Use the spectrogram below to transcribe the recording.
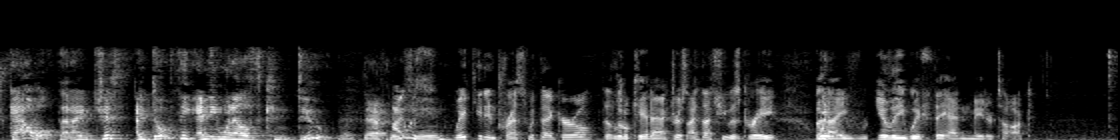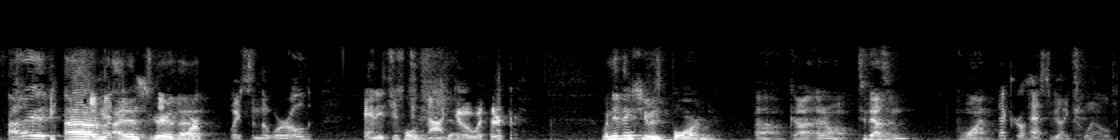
scowl that I just I don't think anyone else can do. What, Dafne I was Keen. wicked impressed with that girl, the little kid actress. I thought she was great, but When- I really wish they hadn't made her talk. I I don't She I disagree with that. warped Voice in the world, and it just Holy did not shit. go with her. When do you think she was born? Oh god, I don't know. 2001. That girl has to be like 12,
